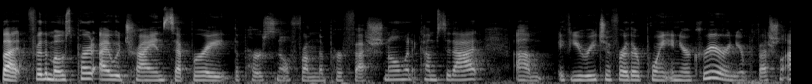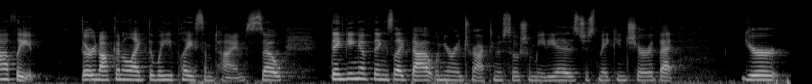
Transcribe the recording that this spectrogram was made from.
but for the most part, I would try and separate the personal from the professional when it comes to that. Um, if you reach a further point in your career and you're a professional athlete, they're not going to like the way you play sometimes. So, thinking of things like that when you're interacting with social media is just making sure that you're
